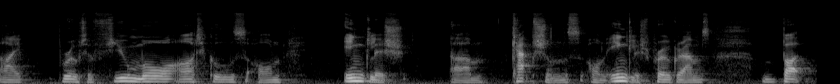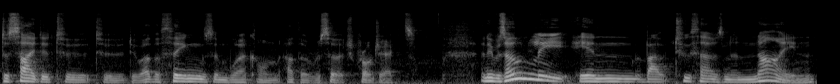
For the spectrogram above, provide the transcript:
I wrote a few more articles on English um, captions on English programs, but decided to, to do other things and work on other research projects. And it was only in about 2009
